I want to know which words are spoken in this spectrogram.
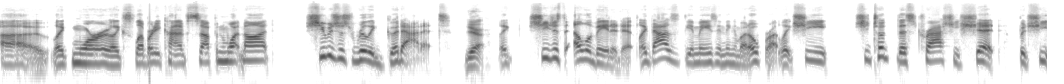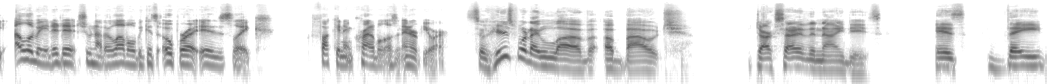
uh like more like celebrity kind of stuff and whatnot. She was just really good at it. Yeah. Like she just elevated it. Like that was the amazing thing about Oprah. Like she she took this trashy shit, but she elevated it to another level because Oprah is like fucking incredible as an interviewer. So here's what I love about Dark Side of the 90s is they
